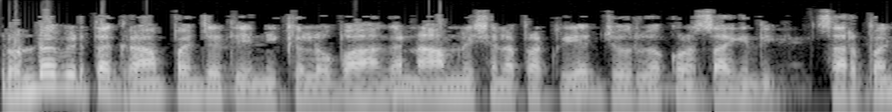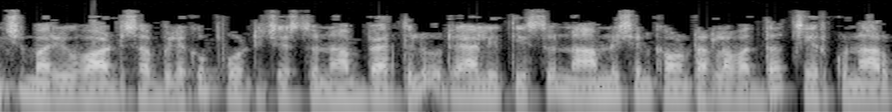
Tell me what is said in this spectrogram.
రెండో విడత గ్రామ పంచాయతీ ఎన్నికల్లో భాగంగా నామినేషన్ల ప్రక్రియ జోరుగా కొనసాగింది. సర్పంచ్ మరియు వార్డు సభ్యులకు పోటీ చేస్తున్న అభ్యర్థులు ర్యాలీ తీస్తూ నామినేషన్ కౌంటర్ల వద్ద చేరుకున్నారు.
